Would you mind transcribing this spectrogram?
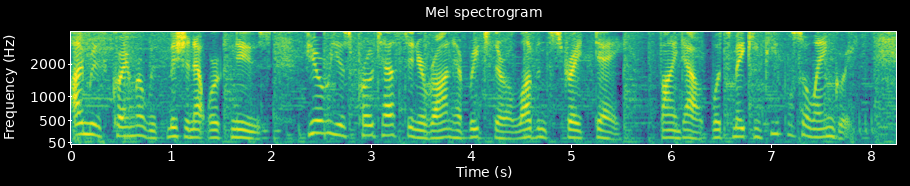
I'm Ruth Kramer with Mission Network News. Furious protests in Iran have reached their 11th straight day. Find out what's making people so angry.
